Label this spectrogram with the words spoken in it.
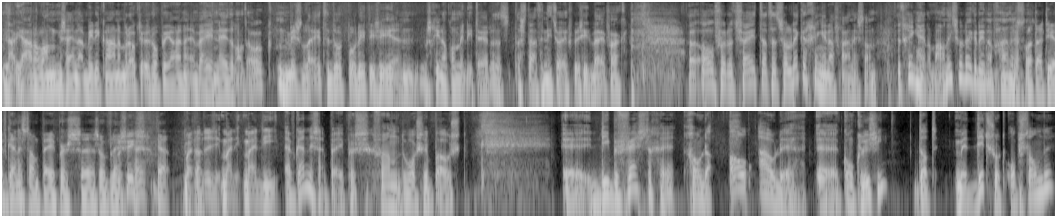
nou, jarenlang zijn de Amerikanen, maar ook de Europeanen en wij in Nederland ook misleid door politici en misschien ook wel militairen. Dat, dat staat er niet zo expliciet bij vaak. eh, over het feit dat het zo lekker ging in Afghanistan. Het ging helemaal niet zo lekker in Afghanistan. Wat uit die Afghanistan Papers eh, zo bleek. Precies. hè? Ja. Maar, dat is, maar, maar die Afghanistan Papers van de Washington Post. Eh, die bevestigen gewoon de aloude eh conclusie. dat met dit soort opstanden.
